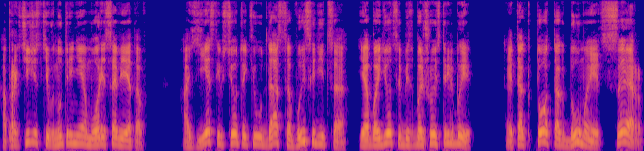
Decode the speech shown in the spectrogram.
а практически внутреннее море Советов. А если все-таки удастся высадиться и обойдется без большой стрельбы? Это кто так думает, сэр?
